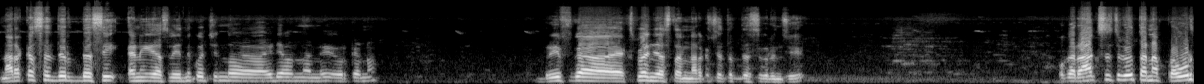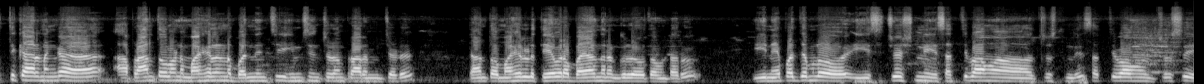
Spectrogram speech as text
నరక చతుర్దశి అని అసలు ఎందుకు వచ్చిందో ఐడియా ఉందండి ఎవరికైనా? బ్రీఫ్గా ఎక్స్ప్లెయిన్ చేస్తాను నరక చతుర్దశి గురించి. ఒక రాక్షసుడు తన ప్రవృత్తి కారణంగా ఆ ప్రాంతంలోని మహిళలను బంధించి హింసించడం ప్రారంభించాడు. దాంతో మహిళలు తీవ్ర భయాందనకు గురవుతూ ఉంటారు. ఈ నేపథ్యంలో ఈ సిచ్యువేషన్ని సత్యభామ చూస్తుంది. సత్యభామ చూసి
